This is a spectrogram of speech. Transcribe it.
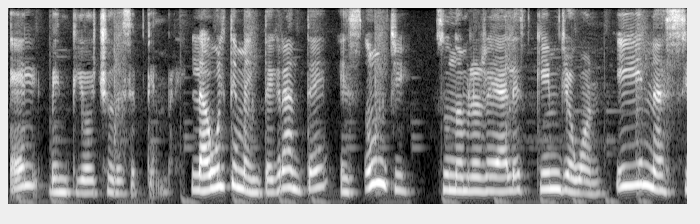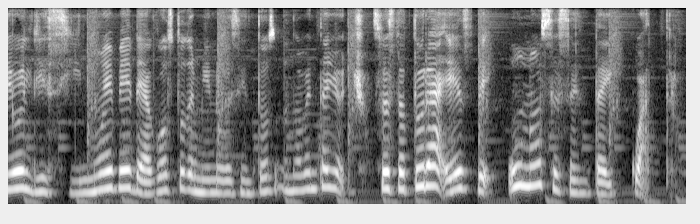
el 28 de septiembre. La última integrante es Unji, su nombre real es Kim Je-won y nació el 19 de agosto de 1998. Su estatura es de 1,64.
